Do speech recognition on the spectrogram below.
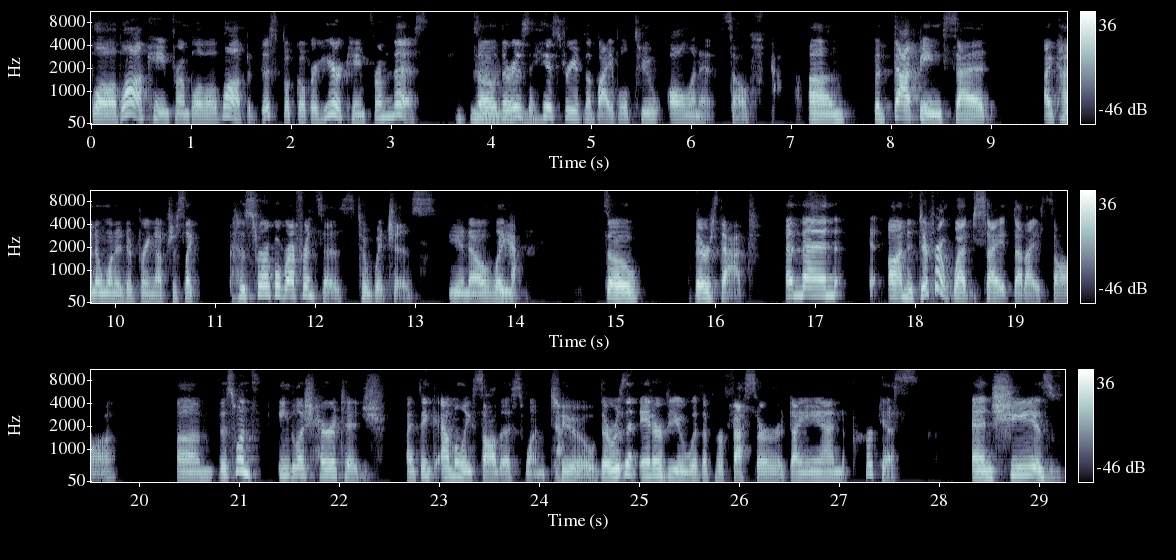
blah, blah, blah came from blah, blah, blah, but this book over here came from this. Mm-hmm. So there is a history of the Bible too, all in itself. Um, but that being said, I kind of wanted to bring up just like historical references to witches, you know, like, yeah. so there's that. And then on a different website that I saw, um, this one's English Heritage. I think Emily saw this one too. Yeah. There was an interview with a professor, Diane Purkiss, and she is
